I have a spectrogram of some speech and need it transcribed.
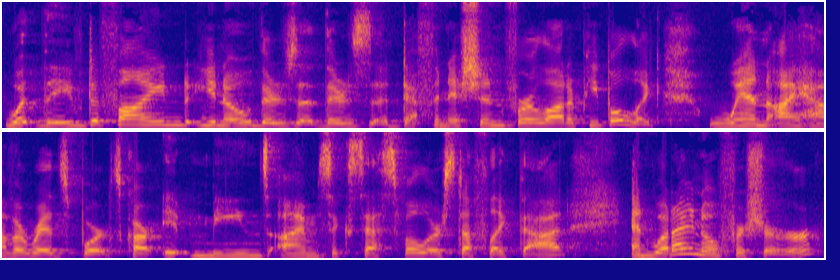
what they've defined. You know, there's a, there's a definition for a lot of people. Like when I have a red sports car, it means I'm successful or stuff like that. And what I know for sure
